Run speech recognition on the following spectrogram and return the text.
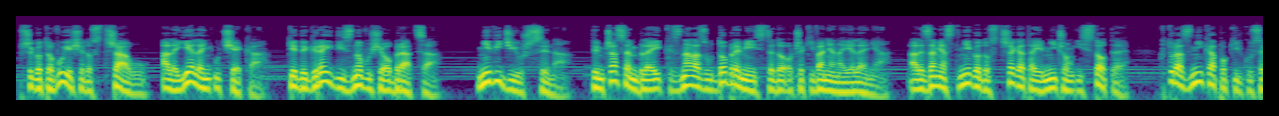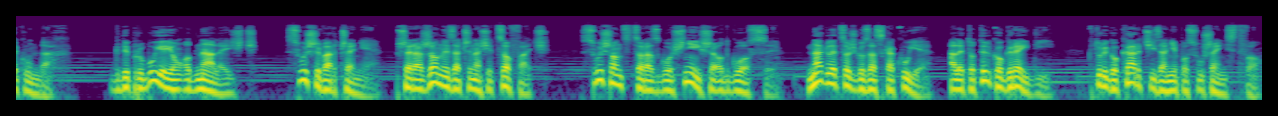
przygotowuje się do strzału, ale jeleń ucieka. Kiedy Grady znowu się obraca, nie widzi już syna. Tymczasem Blake znalazł dobre miejsce do oczekiwania na jelenia, ale zamiast niego dostrzega tajemniczą istotę, która znika po kilku sekundach. Gdy próbuje ją odnaleźć, słyszy warczenie. Przerażony zaczyna się cofać, słysząc coraz głośniejsze odgłosy. Nagle coś go zaskakuje, ale to tylko Grady, który go karci za nieposłuszeństwo.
